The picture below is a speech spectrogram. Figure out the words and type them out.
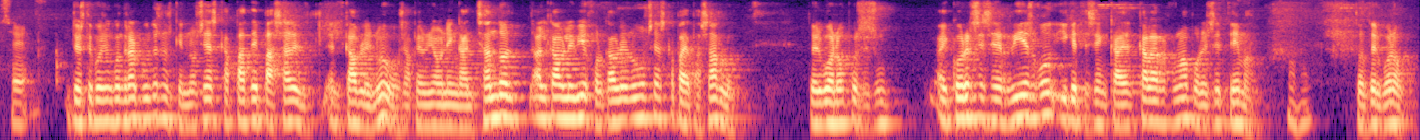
sí. entonces te puedes encontrar puntos en los que no seas capaz de pasar el, el cable nuevo. O sea, pero ni aun enganchando el- al cable viejo, el cable nuevo, seas capaz de pasarlo. Entonces, bueno, pues es un, hay que correrse ese riesgo y que te se encarezca la reforma por ese tema. Entonces, bueno,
